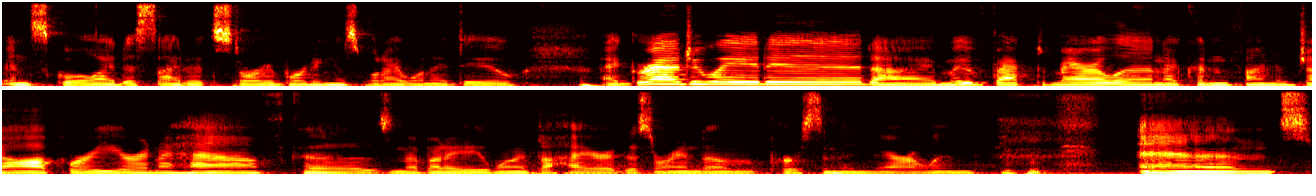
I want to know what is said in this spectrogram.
in school i decided storyboarding is what i want to do. I graduated i moved back to maryland. I couldn't find a job for a year and a half because nobody wanted to hire this random person in maryland. Mm-hmm. And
